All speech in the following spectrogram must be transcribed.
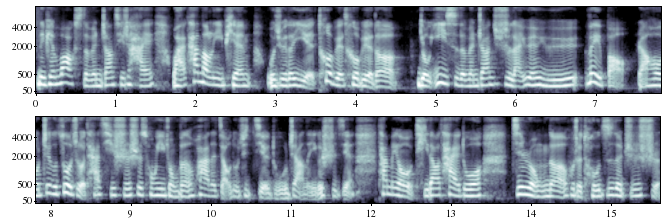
那篇 Vox 的文章，其实还我还看到了一篇我觉得也特别特别的有意思的文章，就是来源于《卫报》。然后这个作者他其实是从一种文化的角度去解读这样的一个事件，他没有提到太多金融的或者投资的知识，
